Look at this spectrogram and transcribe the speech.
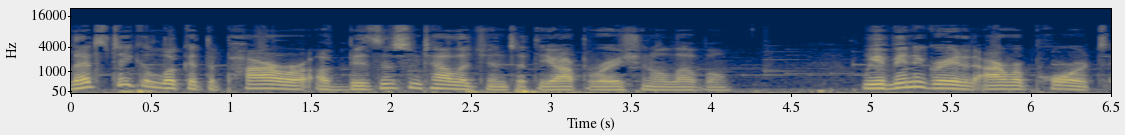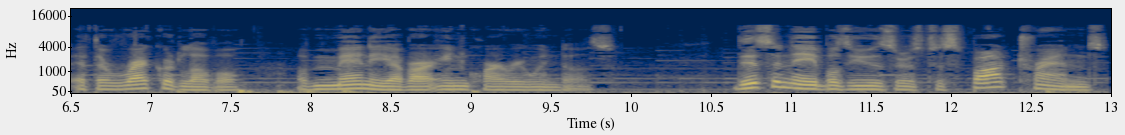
Let's take a look at the power of business intelligence at the operational level. We have integrated our reports at the record level of many of our inquiry windows. This enables users to spot trends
